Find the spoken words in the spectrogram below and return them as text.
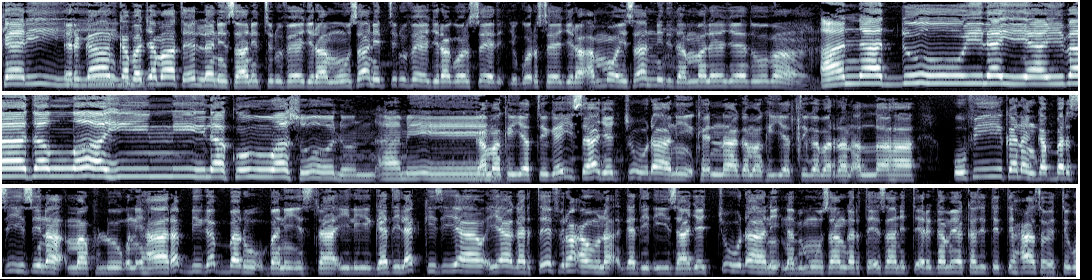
كريم ergaan kabajamaa ta'elleen isaanitti dhufee jira muusaan itti dhufee jira gorsee jira ammoo isaan ni didan malee jee duuba أن أدوا إلي عباد الله إني لكم رسول أمين gama kiyyatti geeysaa jechuudhaani kennaa gama kiyyatti gabarran allaha ufii kanan gabbarsiisina makluuqni haa rabbi gabbaru banii israa'ilii gadi lakkisi yaa gartee fircauna gadi dhiisaa jechuudhaani nabi muusaan gartee isaanitti ergame akkasitti itti haasawu itti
